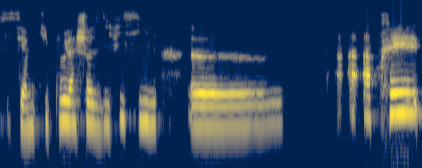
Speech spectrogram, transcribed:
c'est un petit peu la chose difficile. après,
